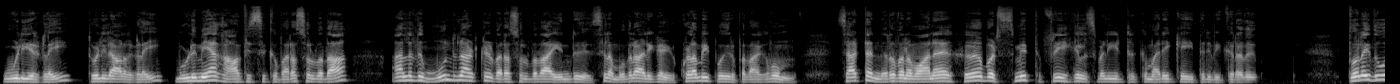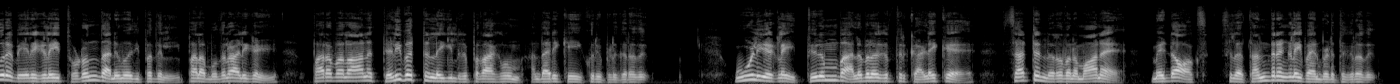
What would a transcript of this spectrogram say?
ஊழியர்களை தொழிலாளர்களை முழுமையாக ஆபீஸுக்கு வர சொல்வதா அல்லது மூன்று நாட்கள் வர சொல்வதா என்று சில முதலாளிகள் குழம்பி போயிருப்பதாகவும் சட்ட நிறுவனமான ஹேர்பர்ட் ஸ்மித் ஃப்ரீஹில்ஸ் வெளியிட்டிருக்கும் அறிக்கை தெரிவிக்கிறது. தொலைதூர வேலைகளை தொடர்ந்து அனுமதிப்பதில் பல முதலாளிகள் பரவலான தெளிவற்ற நிலையில் இருப்பதாகவும் அந்த அறிக்கை குறிப்பிடுகிறது. ஊழியர்களை திரும்ப அலுவலகத்திற்கு அழைக்க சட்ட நிறுவனமான மெடாக்ஸ் சில தந்திரங்களை பயன்படுத்துகிறது.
